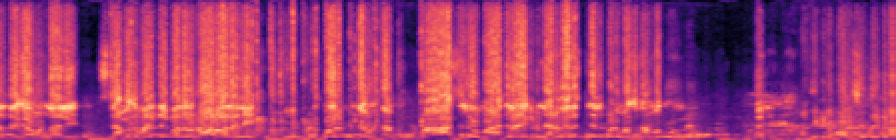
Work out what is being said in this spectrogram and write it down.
మంత్రిగా ఉండాలి శ్రమకు మంత్రి పదవి రావాలని ఎప్పుడు కోరుకుంటూ ఉంటాం. మా ఆశలు మా అధినాయకుడు నెరవేరుస్తాయని కూడా మాకు నమ్మకం ఉంది. అది ఇక్కడ పరిస్థితి ఇక్కడ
